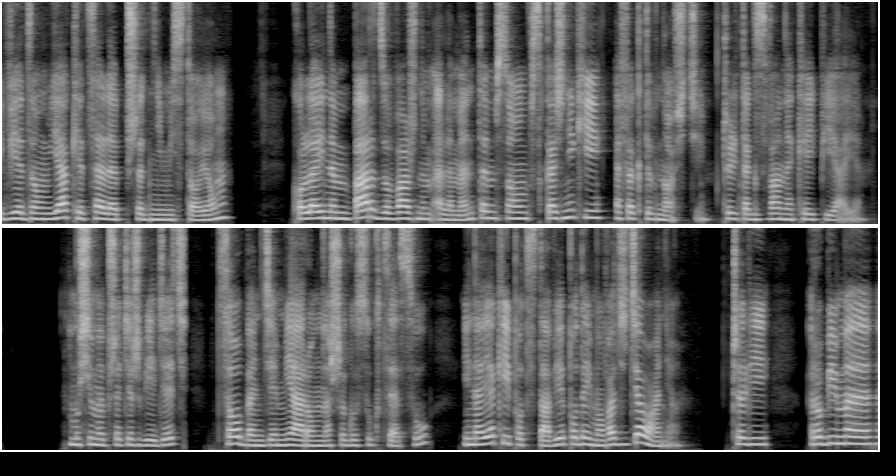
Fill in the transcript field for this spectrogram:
i wiedzą, jakie cele przed nimi stoją. Kolejnym bardzo ważnym elementem są wskaźniki efektywności, czyli tak zwane KPI. Musimy przecież wiedzieć, co będzie miarą naszego sukcesu i na jakiej podstawie podejmować działania. Czyli robimy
